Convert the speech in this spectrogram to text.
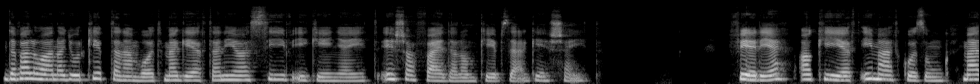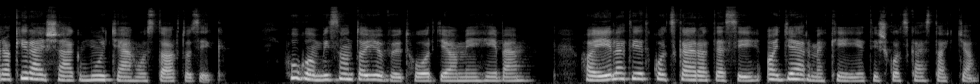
De valóan nagy képtelen volt megérteni a szív igényeit és a fájdalom képzelgéseit. Férje, akiért imádkozunk, már a királyság múltjához tartozik. Hugom viszont a jövőt hordja a méhében. Ha életét kockára teszi, a gyermekéjét is kockáztatja.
